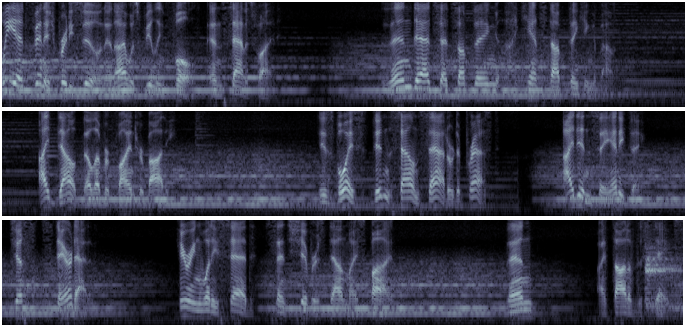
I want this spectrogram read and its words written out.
We had finished pretty soon, and I was feeling full and satisfied. Then Dad said something I can't stop thinking about. I doubt they'll ever find her body. His voice didn't sound sad or depressed. I didn't say anything, just stared at him. Hearing what he said sent shivers down my spine. Then I thought of the steaks.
